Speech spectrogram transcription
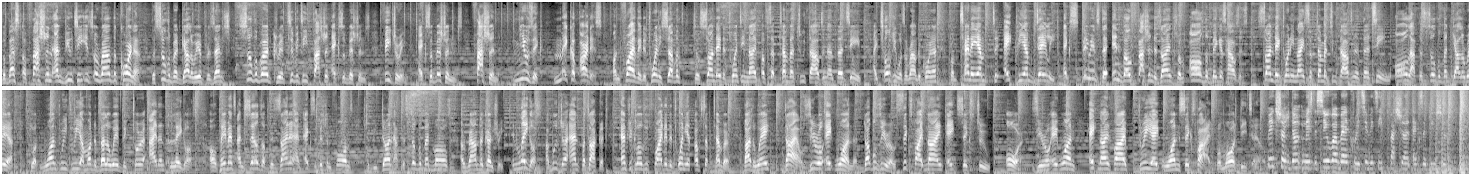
The best of fashion and beauty is around the corner. The Silverbird Gallery presents Silverbird Creativity Fashion Exhibitions, featuring exhibitions, fashion, music, makeup artists on Friday the 27th till Sunday the 29th of September 2013. I told you it was around the corner from 10 a.m. to 8 p.m. daily. Experience the in vogue fashion designs from all the biggest houses. Sunday 29th September 2013, all at the Silverbird Galleria, plot 133 Ahmadu Way, Victoria Island, Lagos. All payments and sales of designer and exhibition forms should be done at the Silverbird malls around the country in Lagos, Abuja, and Harcourt. Entry closes Friday, the 20th of September. By the way, dial 081 659 862 or 081 895 38165 for more details. Make sure you don't miss the Silverbird Creativity Fashion Exhibition.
